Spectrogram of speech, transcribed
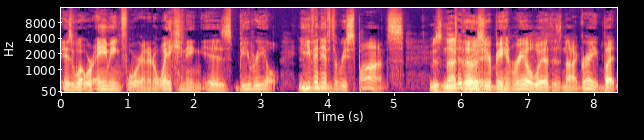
is what we're aiming for in an awakening is be real. Even if the response was not to great. those you're being real with is not great, but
